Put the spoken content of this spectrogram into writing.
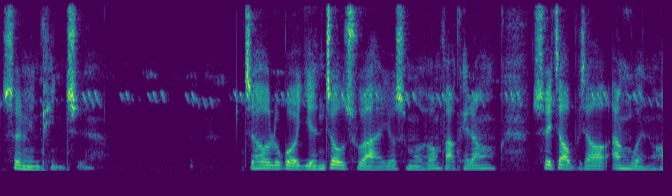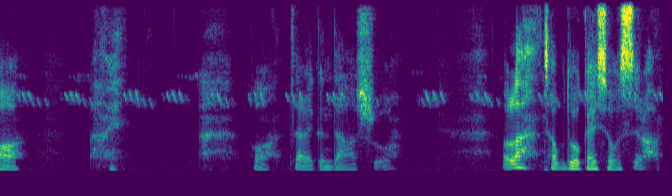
睡眠品质。之后，如果研究出来有什么方法可以让睡觉比较安稳的话，哎，哇，再来跟大家说。好了，差不多该休息了。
